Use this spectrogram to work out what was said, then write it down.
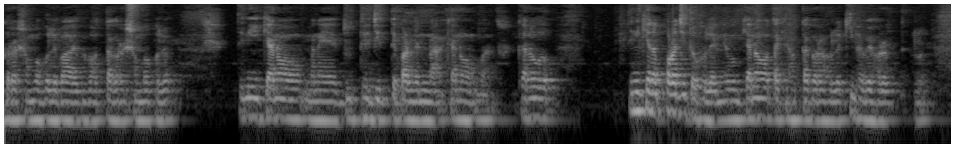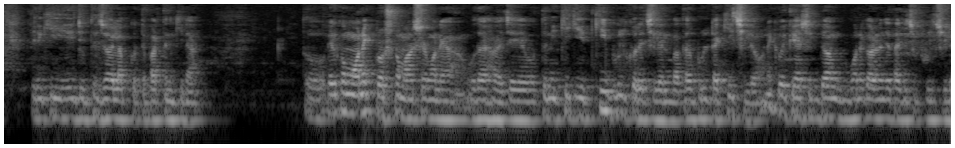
করা সম্ভব হলো বা এভাবে হত্যা করা সম্ভব হলো? তিনি কেন মানে যুদ্ধে জিততে পারলেন না? কেন কেন তিনি কেন পরাজিত হলেন এবং কেন তাকে হত্যা করা হলো? কীভাবে হলো তিনি কি এই যুদ্ধে জয়লাভ করতে পারতেন কি না তো এরকম অনেক প্রশ্ন মানুষের মনে উদয় হয় যে তিনি কি কি কি ভুল করেছিলেন বা তার ভুলটা কি ছিল? অনেক ঐতিহাসিকগণ মনে করেন যে তার কিছু ভুল ছিল।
